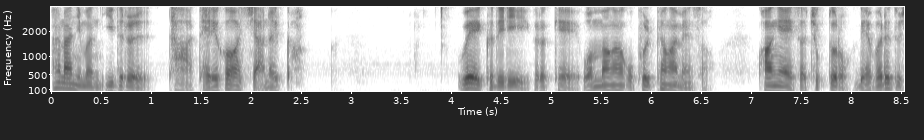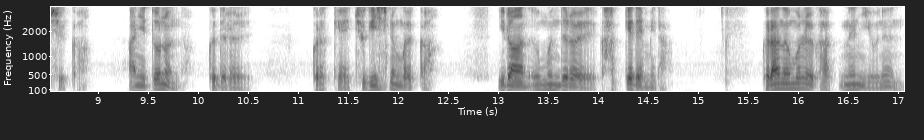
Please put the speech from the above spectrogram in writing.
하나님은 이들을 다 데려가지 않을까? 왜 그들이 그렇게 원망하고 불평하면서 광야에서 죽도록 내버려 두실까? 아니 또는 그들을 그렇게 죽이시는 걸까? 이러한 의문들을 갖게 됩니다. 그러한 의문을 갖는 이유는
